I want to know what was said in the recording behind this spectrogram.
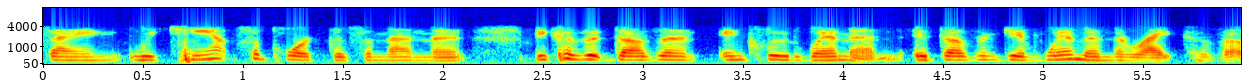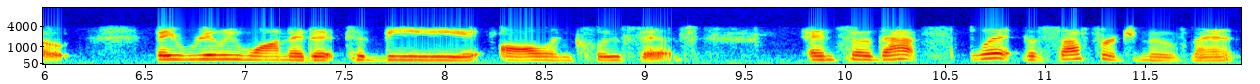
saying we can't support this amendment because it doesn't include women. It doesn't give women the right to vote. They really wanted it to be all inclusive. And so that split the suffrage movement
